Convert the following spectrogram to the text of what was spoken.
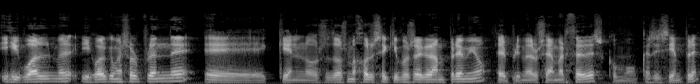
igual, me, igual que me sorprende eh, que en los dos mejores equipos del Gran Premio, el primero sea Mercedes, como casi siempre,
